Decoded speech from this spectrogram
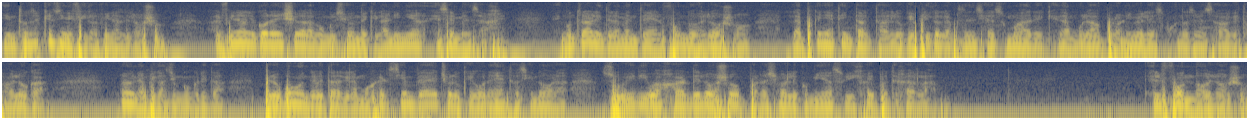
¿Y entonces qué significa el final del hoyo? Al final Goren llega a la conclusión de que la línea es el mensaje. Encontrada literalmente en el fondo del hoyo, la pequeña está intacta, lo que explica la presencia de su madre que deambulaba por los niveles cuando se pensaba que estaba loca. No hay una explicación concreta, pero podemos interpretar que la mujer siempre ha hecho lo que Goren está haciendo ahora, subir y bajar del hoyo para llevarle comida a su hija y protegerla. El fondo del hoyo.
